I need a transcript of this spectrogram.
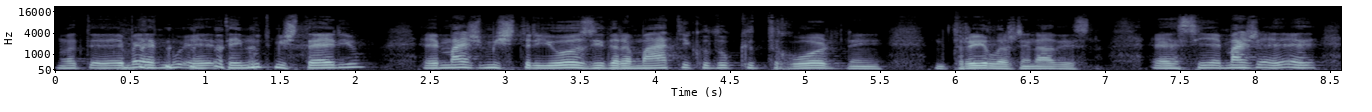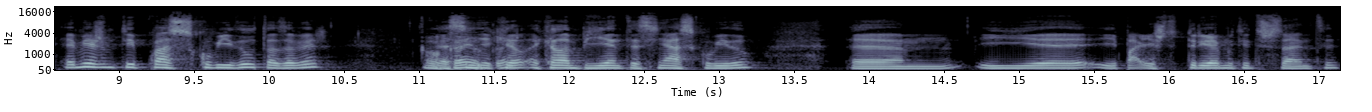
Não é, é- é- tem muito mistério, é mais misterioso e dramático do que terror, nem, thrillers, nem nada disso. É assim, é mais. É, é- é mesmo tipo quase Scooby-Doo, estás a ver? Ok, assim, ok. Aquele, aquele ambiente assim à Scooby-Doo. Um, e eh, e pá, este trio é muito interessante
